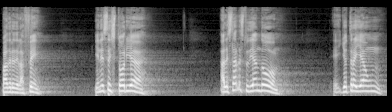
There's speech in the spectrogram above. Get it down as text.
padre de la fe. Y en esta historia, al estar estudiando, eh, yo traía un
